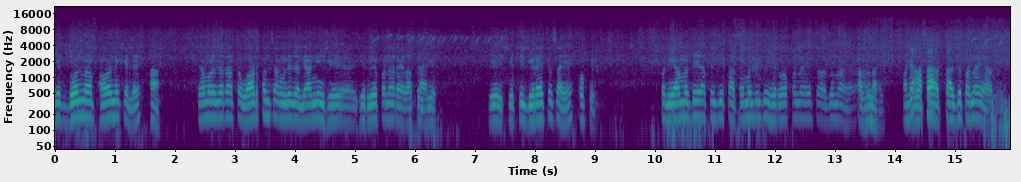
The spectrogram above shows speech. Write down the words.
एक दोन फवारणी केले. हां. त्यामुळे जरा आता वाढ पण चांगली झाली आणि हे हिरवेपणा राहिला. आता? जे हे शेती जिरायचंच आहे. ओके. पण यामध्ये आता जे ताटामध्ये जे हिरवापणा आहे तो अजून आहे. अजून आहे. म्हणजे अजून असा ता- ताजेपणा आहे अजून.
